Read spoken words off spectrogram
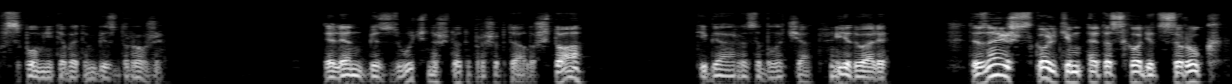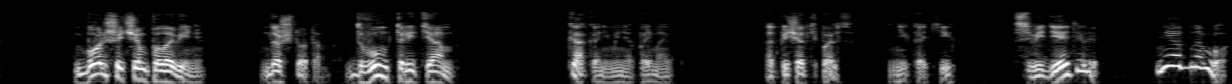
вспомнить об этом без дрожи. Элен беззвучно что-то прошептала. «Что?» Тебя разоблачат. Едва ли. Ты знаешь, скольким это сходит с рук? Больше, чем половине. Да что там, двум третям. Как они меня поймают? Отпечатки пальцев? Никаких. Свидетели? Ни одного.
